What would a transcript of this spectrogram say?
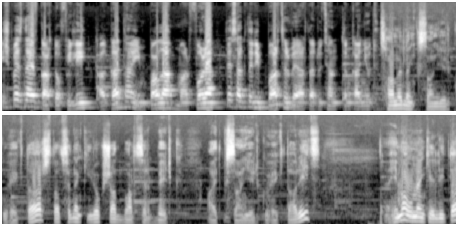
ինչպես նաեւ կարտոֆիլի, ագաթա, իմպալա, մարֆորա տեսակների բարձր վերարտադրության տնկանյութ։ Ցանել են 22 հեկտար, ստացել ենք իրոք շատ բարձր բերք այդ 22 հեկտարից Հիմա ունենք էլիտա,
